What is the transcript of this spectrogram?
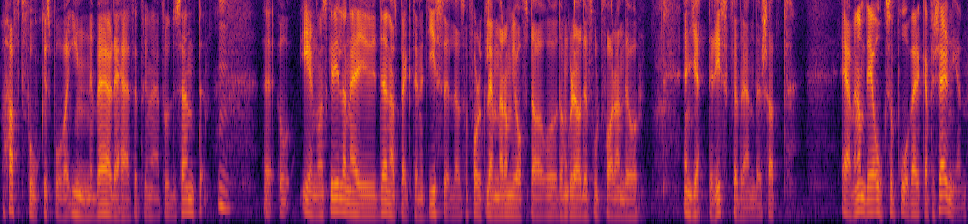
haft fokus på vad innebär det här för primärproducenten. Mm. Eh, och engångsgrillarna är ju den aspekten ett gissel. Alltså folk lämnar dem ju ofta och de glöder fortfarande. Och en jätterisk för bränder. Så att även om det också påverkar försäljningen.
